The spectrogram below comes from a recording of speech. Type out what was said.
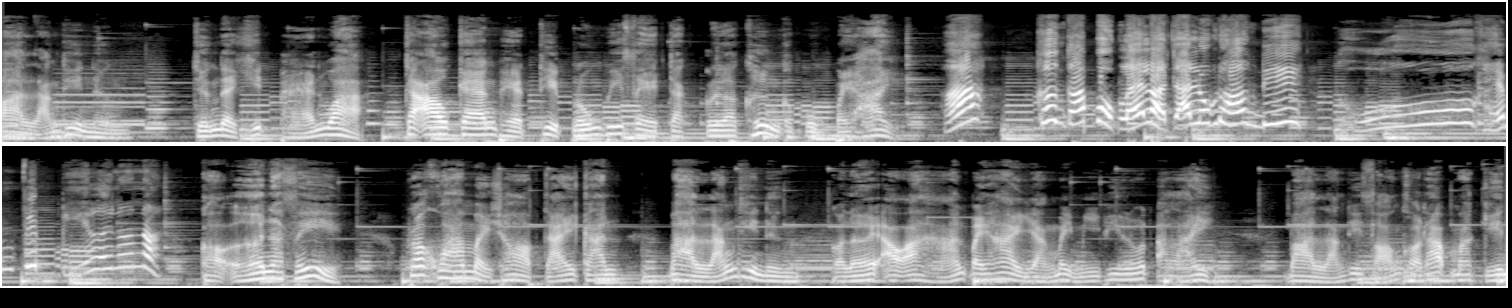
บ้านหลังที่หนึ่งจึงได้คิดแผนว่าจะเอาแกงเผ็ดที่ปรุงพิเศษจากเกลือครึ่งกระปุกไปให้ ฮะครึ่งกระปุกเลยเหรอจ๊ะลุงทองดี โอ้เค็มปิ๊บปีเลยนั่นน่ะ ก็เออนะสิ เพราะความไม่ชอบใจกัน บ้านหลังที่หนึ่งก็เลยเอาอาหารไปให้อย่างไม่มีพิรุธอะไร บ้านหลังที่สองก็รับมากิน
